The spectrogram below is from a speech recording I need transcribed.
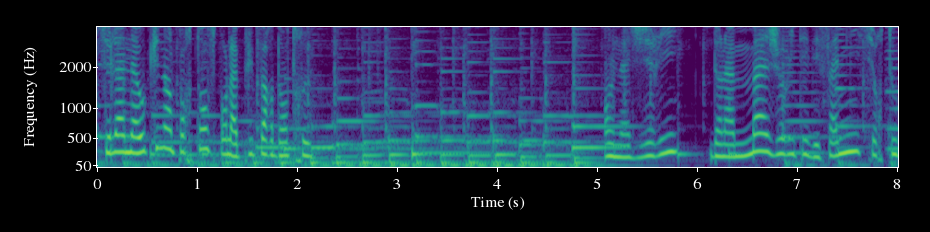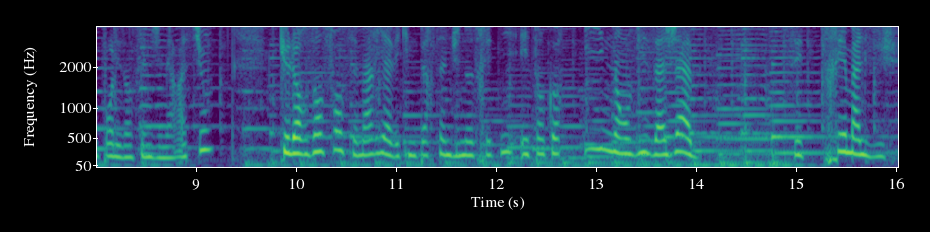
Cela n'a aucune importance pour la plupart d'entre eux. En Algérie, dans la majorité des familles, surtout pour les anciennes générations, que leurs enfants se marient avec une personne d'une autre ethnie est encore inenvisageable. C'est très mal vu.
